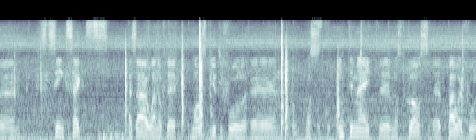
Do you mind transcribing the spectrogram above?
um, seeing sex as a, one of the most beautiful um most intimate uh, most close uh, powerful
